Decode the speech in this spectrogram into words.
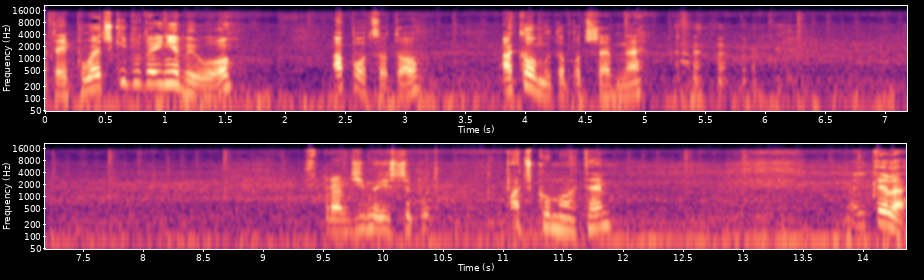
A tej półeczki tutaj nie było. A po co to? A komu to potrzebne? Sprawdzimy jeszcze pod paczkomatem. No i tyle.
